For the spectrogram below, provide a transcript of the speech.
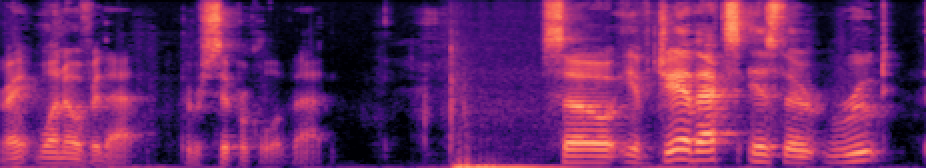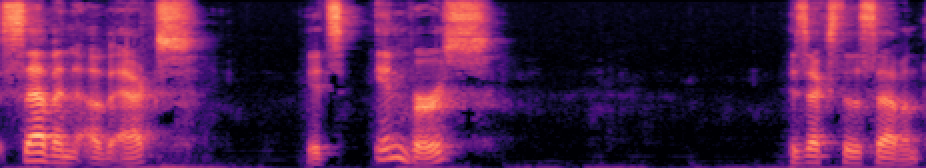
right? 1 over that, the reciprocal of that. So if j of x is the root 7 of x, its inverse is x to the 7th.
